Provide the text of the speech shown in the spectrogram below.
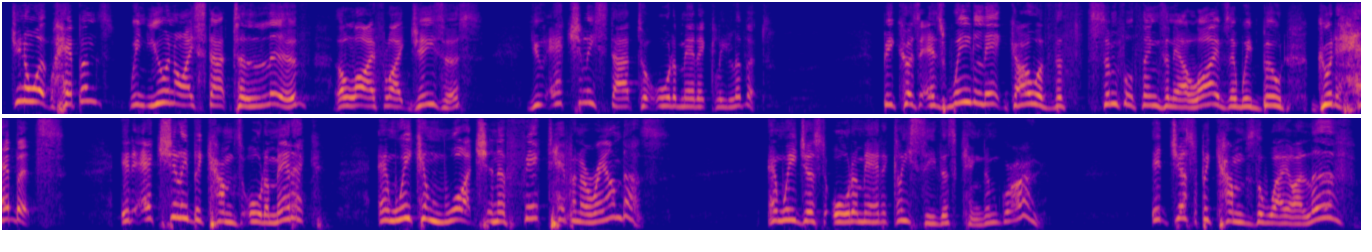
Do you know what happens when you and I start to live a life like Jesus? You actually start to automatically live it. Because as we let go of the sinful things in our lives and we build good habits, it actually becomes automatic. And we can watch an effect happen around us. And we just automatically see this kingdom grow. It just becomes the way I live.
